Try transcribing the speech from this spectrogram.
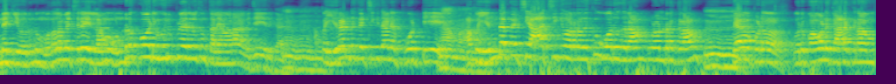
இன்னைக்கு இவர் வந்து முதலமைச்சரே இல்லாம ஒன்றரை கோடி உறுப்பினர்களுக்கும் தலைவரா விஜய் இருக்காரு. அப்ப இரண்டு கட்சிக்கு தானே போட்டி. அப்ப எந்த கட்சி ஆட்சிக்கு வர்றதுக்கு ஒரு கிராம் ஒன்றரை கிராம். தேவைப்படும்? ஒரு பவனுக்கு அரை கிராம்.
